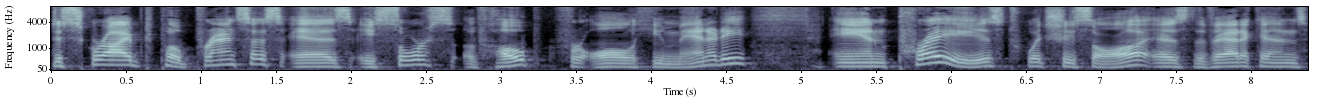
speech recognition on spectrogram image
described Pope Francis as a source of hope for all humanity and praised what she saw as the Vatican's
